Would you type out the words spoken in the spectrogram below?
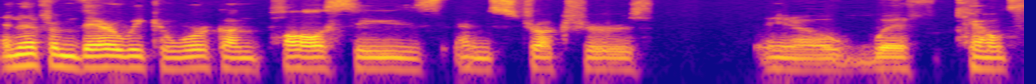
and then from there we can work on policies and structures you know with council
